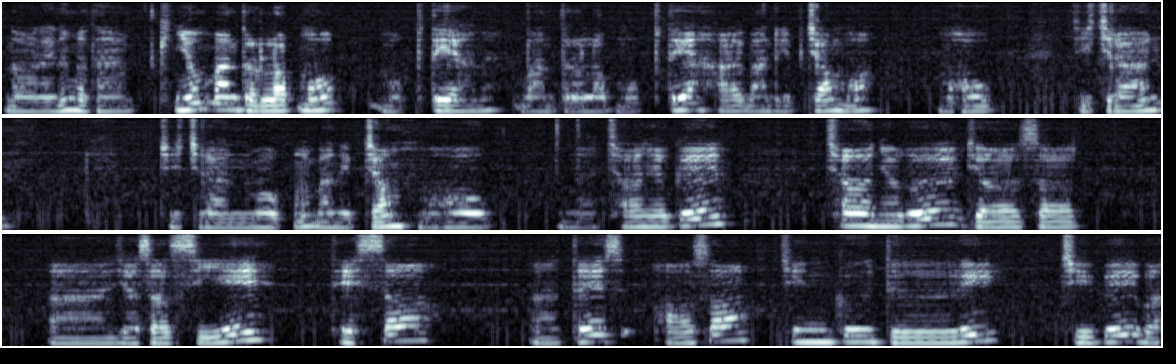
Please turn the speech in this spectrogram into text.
너네는 거다. 그냥 만들어 뭐, 뭐, 부대야. 만들어 뭐, 부대야. 하이, 만들어 점 뭐, 뭐, 호흡. ជាច្រើនជាច្រើនមុខណាបានរៀបចំមហូបណាឆោញកេឆោញកេយោសតអយោសតស៊ីអេទេសោទេសអសោជីងគូទូរីជីបេវ៉ា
